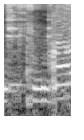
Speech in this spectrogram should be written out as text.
Sit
